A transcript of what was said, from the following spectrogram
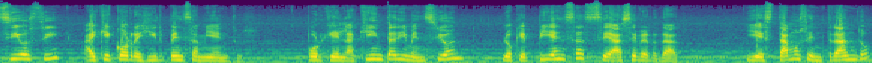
Sí o sí hay que corregir pensamientos, porque en la quinta dimensión lo que piensas se hace verdad, y estamos entrando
